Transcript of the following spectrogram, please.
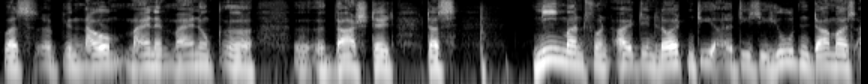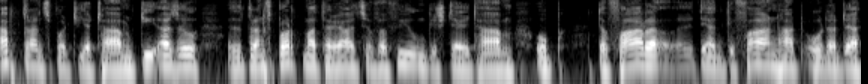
was äh, genau meine Meinung äh, äh, darstellt, dass niemand von all den Leuten, die äh, diese Juden damals abtransportiert haben, die also, also Transportmaterial zur Verfügung gestellt haben, ob der Fahrer, der gefahren hat, oder der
